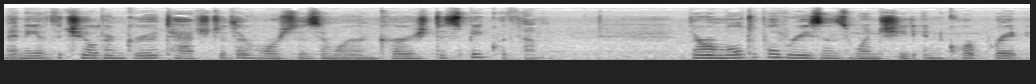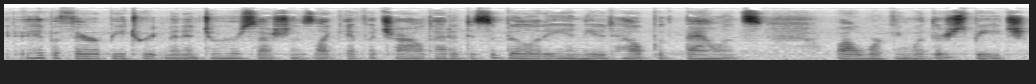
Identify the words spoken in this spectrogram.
Many of the children grew attached to their horses and were encouraged to speak with them. There were multiple reasons when she'd incorporate hippotherapy treatment into her sessions, like if a child had a disability and needed help with balance while working with their speech,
